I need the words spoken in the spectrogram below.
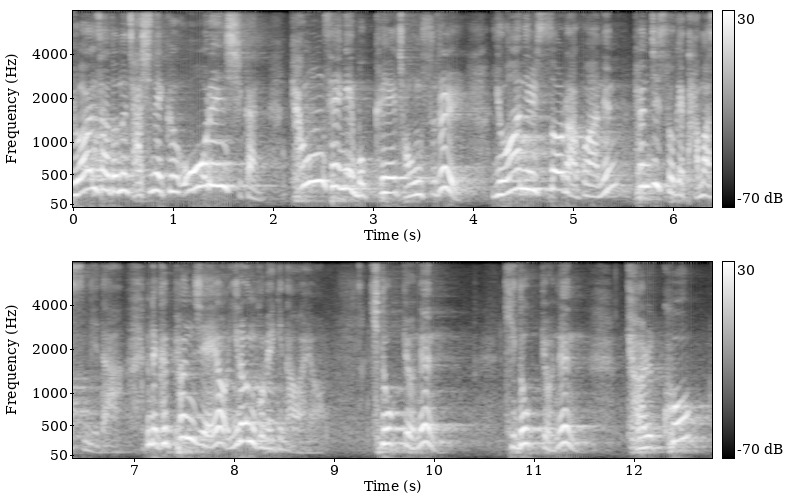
요한 사도는 자신의 그 오랜 시간, 평생의 목회의 정수를 요한일서라고 하는 편지 속에 담았습니다. 근데 그 편지에요, 이런 고백이 나와요. 기독교는, 기독교는 결코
